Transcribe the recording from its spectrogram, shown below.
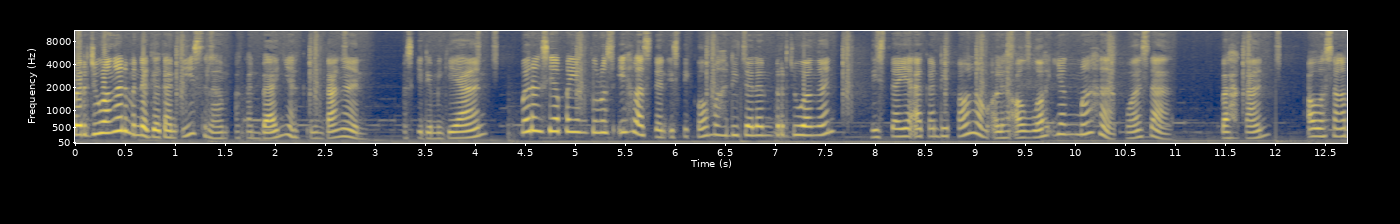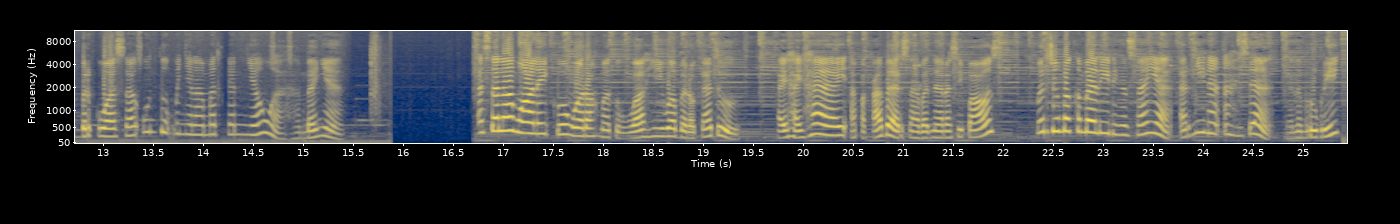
Perjuangan menegakkan Islam akan banyak rintangan. Meski demikian, barang siapa yang tulus ikhlas dan istiqomah di jalan perjuangan, niscaya akan ditolong oleh Allah yang Maha Kuasa. Bahkan, Allah sangat berkuasa untuk menyelamatkan nyawa hambanya. Assalamualaikum warahmatullahi wabarakatuh. Hai hai hai, apa kabar sahabat narasi paus? Berjumpa kembali dengan saya, Armina Ahza, dalam rubrik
